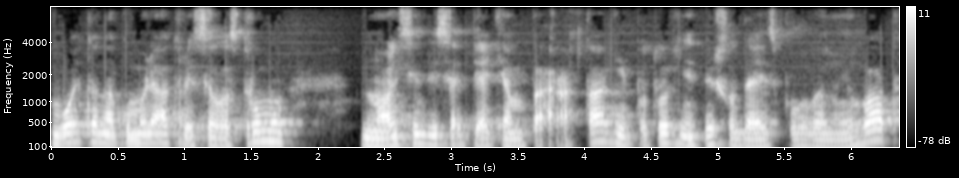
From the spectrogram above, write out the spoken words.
вольта на акумуляторі, і сила струму 0,75 ампера. Так, і потужність вийшла 9,5 Вт.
